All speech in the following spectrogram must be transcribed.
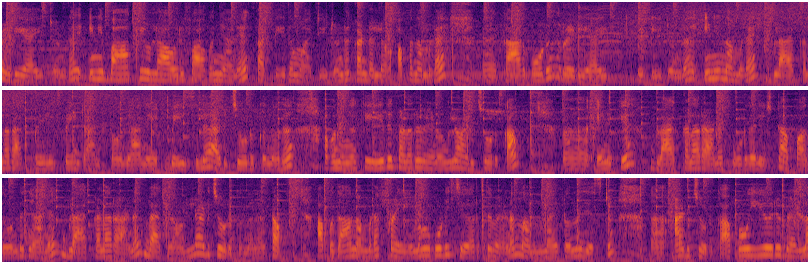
റെഡി ആയിട്ടുണ്ട്. ഇനി ബാക്കിയുള്ള ആ ഒരു ഭാഗം ഞാൻ കട്ട് ചെയ്ത് മാറ്റിയിട്ടുണ്ട്. കണ്ടല്ലോ അപ്പോൾ നമ്മുടെ കാർഡ്ബോർഡ് റെഡിയായി കിട്ടിയിട്ടുണ്ട്. ഇനി നമ്മുടെ ബ്ലാക്ക് കളർ അക്രൈലിക് പെയിന്റ് ആണ് കേട്ടോ ഞാൻ ബേസിൽ അടിച്ചു കൊടുക്കുന്നത്. അപ്പോൾ നിങ്ങൾക്ക് ഏത് കളർ വേണമെങ്കിലും അടിച്ചു കൊടുക്കാം. എനിക്ക് ബ്ലാക്ക് കളറാണ് കൂടുതൽ ഇഷ്ടം. അപ്പോൾ അതുകൊണ്ട് ഞാൻ ബ്ലാക്ക് കളറാണ് ബാക്ക്ഗ്രൗണ്ടിൽ അടിച്ചു കൊടുക്കുന്നത് കേട്ടോ അപ്പോൾ ഇതാ നമ്മുടെ ഫ്രെയിമും കൂടി ചേർത്ത് വേണം നന്നായിട്ടൊന്ന് ജസ്റ്റ് അടിച്ചു കൊടുക്കുക അപ്പോൾ ഈ ഒരു വെള്ള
